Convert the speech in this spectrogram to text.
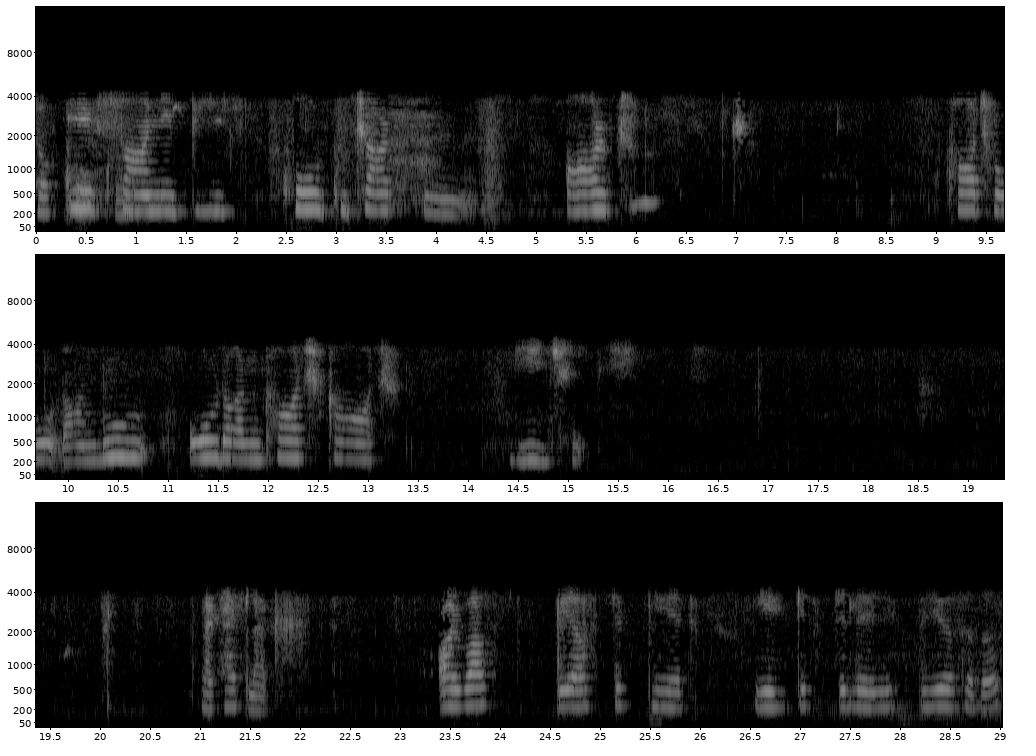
Çok efsane bir korkacaksınız. Artık kaç oradan bu oradan kaç kaç diyecek. Arkadaşlar Ayvaz birazcık niyet yetkiçileri biliyorsanız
